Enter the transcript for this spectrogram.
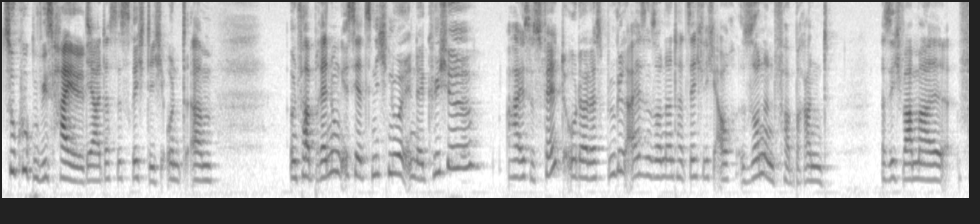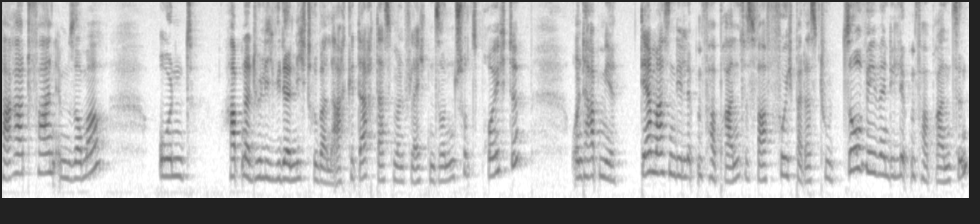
zugucken, wie es heilt. Ja, das ist richtig. Und, ähm, und Verbrennung ist jetzt nicht nur in der Küche heißes Fett oder das Bügeleisen, sondern tatsächlich auch sonnenverbrannt. Also ich war mal Fahrradfahren im Sommer und habe natürlich wieder nicht drüber nachgedacht, dass man vielleicht einen Sonnenschutz bräuchte und habe mir dermaßen die Lippen verbrannt. Es war furchtbar. Das tut so weh, wenn die Lippen verbrannt sind.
